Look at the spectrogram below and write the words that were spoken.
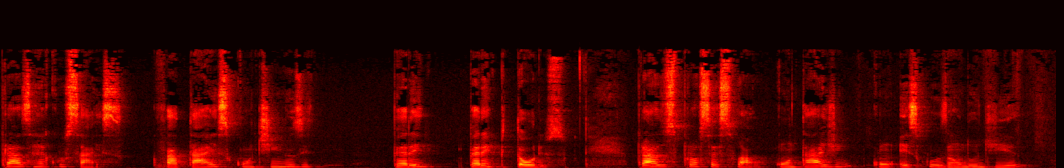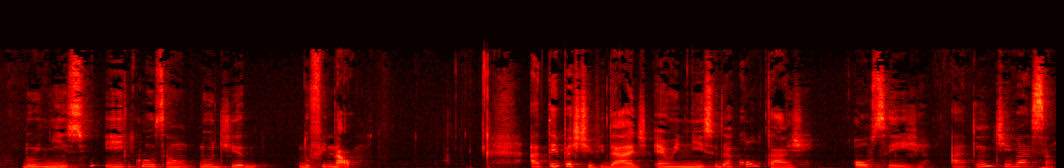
Prazos recursais, fatais, contínuos e peremptórios Prazos processual, contagem com exclusão do dia do início e inclusão no dia do final. A tempestividade é o início da contagem, ou seja, a intimação.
